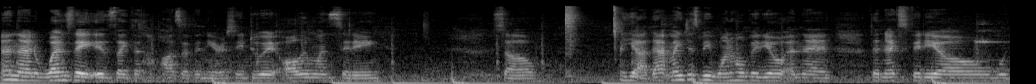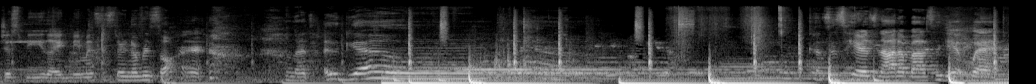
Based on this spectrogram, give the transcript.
And then Wednesday is like the composite veneers. They do it all in one sitting. So, yeah, that might just be one whole video. And then the next video will just be like me and my sister in a resort. Let's go. Because this hair is not about to get wet.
